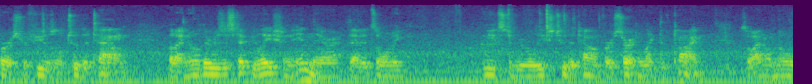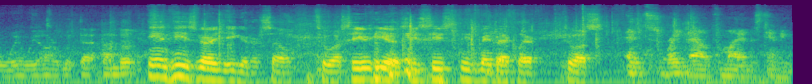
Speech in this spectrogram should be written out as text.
first refusal to the town, but I know there is a stipulation in there that it's only, needs to be released to the town for a certain length of time. So I don't know where we are with that number. And he's very eager to sell to us, he, he is, he's, he's, he's made that clear to us. And it's right now, from my understanding,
